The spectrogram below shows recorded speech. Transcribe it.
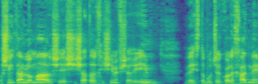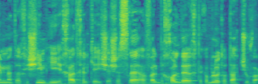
או שניתן לומר שיש שישה תרחישים אפשריים, וההסתברות של כל אחד מהם מהתרחישים היא 1 חלקי 16, אבל בכל דרך תקבלו את אותה תשובה.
